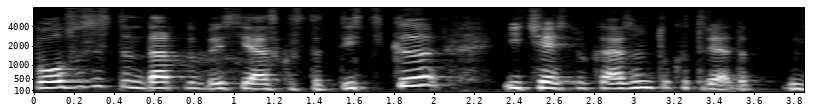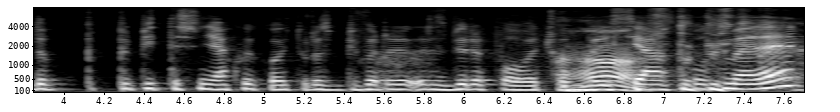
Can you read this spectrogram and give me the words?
ползва се стандартна бесианска статистика и често казвам, тук трябва да, да попиташ някой, който разбира, разбира повече от бесианство от мене.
